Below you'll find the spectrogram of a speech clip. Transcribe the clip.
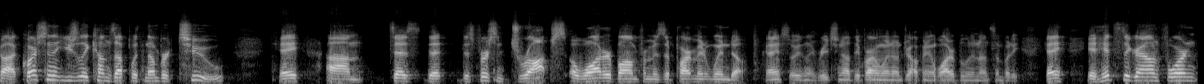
a question that usually comes up with number two, okay, um, says that this person drops a water bomb from his apartment window. Okay, so he's like reaching out the apartment window and dropping a water balloon on somebody. Okay, it hits the ground 4,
